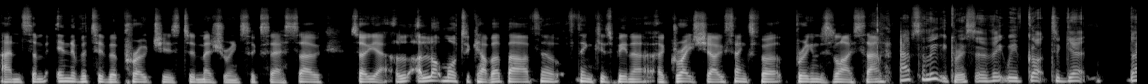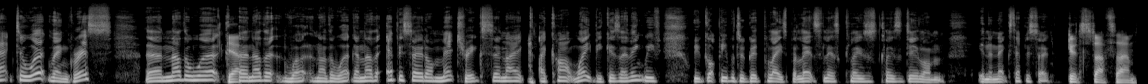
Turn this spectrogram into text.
And some innovative approaches to measuring success. So so yeah a, a lot more to cover but i th- think it's been a, a, great show. Thanks for bringing this to life sam. Absolutely chris. I think we've got to get back to work then, Chris. Another work, yep. another work, another work, another episode on metrics, and I, I can't wait because I think we've we've got people to a good place. But let's let's close close the deal on in the next episode. Good stuff, Sam.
